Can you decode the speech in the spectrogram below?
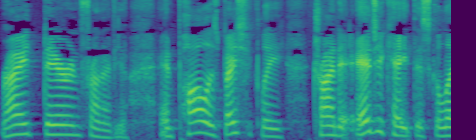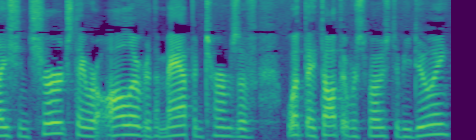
right there in front of you. And Paul is basically trying to educate this Galatian church. They were all over the map in terms of what they thought they were supposed to be doing.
